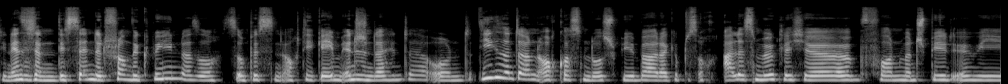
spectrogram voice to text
die nennen sich dann Descended from the Queen, also so ein bisschen auch die Game Engine dahinter und die sind dann auch kostenlos spielbar. Da gibt es auch alles Mögliche von man spielt irgendwie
